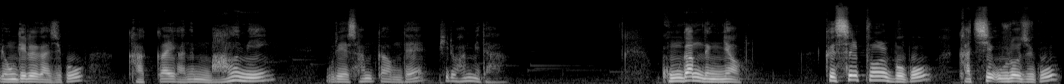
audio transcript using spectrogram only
용기를 가지고 가까이 가는 마음이 우리의 삶 가운데 필요합니다. 공감 능력, 그 슬픔을 보고 같이 울어주고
